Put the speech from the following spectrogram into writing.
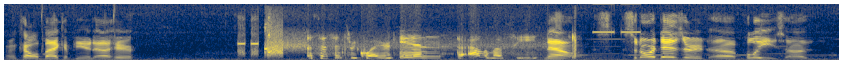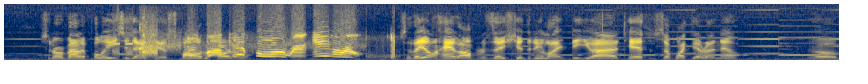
gonna call a backup unit out here. Assistance required in the Alamo Sea. Now, Sonora Desert uh, Police, uh, Sonora Valley Police is actually a smaller department, 4, we're en route. so they don't have authorization to do like DUI tests and stuff like that right now. Um,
